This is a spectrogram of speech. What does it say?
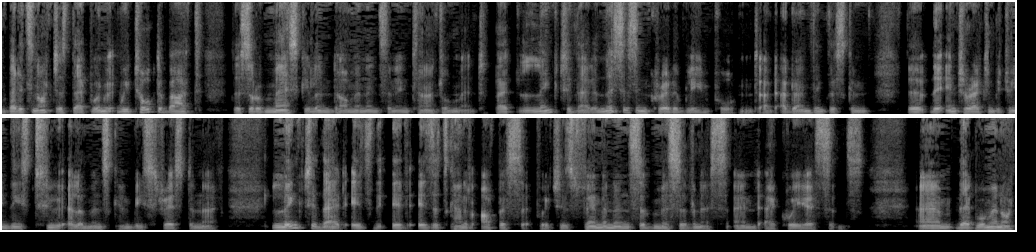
but it's not just that. When we, we, talked about the sort of masculine dominance and entitlement, but linked to that, and this is incredibly important. I, I don't think this can, the, the interaction between these two elements can be stressed enough. Linked to that is, the, it, is its kind of opposite, which is feminine submissiveness and acquiescence. Um, that women are,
